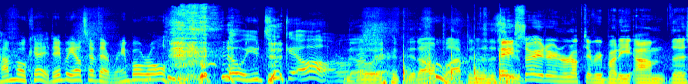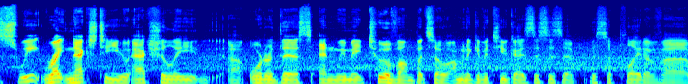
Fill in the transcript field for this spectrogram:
I'm okay. Did anybody else have that rainbow roll? no, you took it all. No, it, it all plopped into the Hey, soup. sorry to interrupt everybody. Um, the suite right next to you actually uh, ordered this, and we made two of them. But so I'm gonna give it to you guys. This is a this is a plate of uh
